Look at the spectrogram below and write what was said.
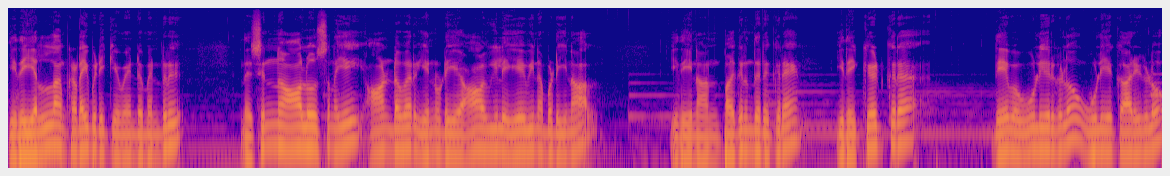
இதையெல்லாம் கடைபிடிக்க வேண்டும் என்று இந்த சின்ன ஆலோசனையை ஆண்டவர் என்னுடைய ஆவியில் ஏவினபடியினால் இதை நான் பகிர்ந்திருக்கிறேன். இதை கேட்கிற தேவ ஊழியர்களோ ஊழியக்காரிகளோ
